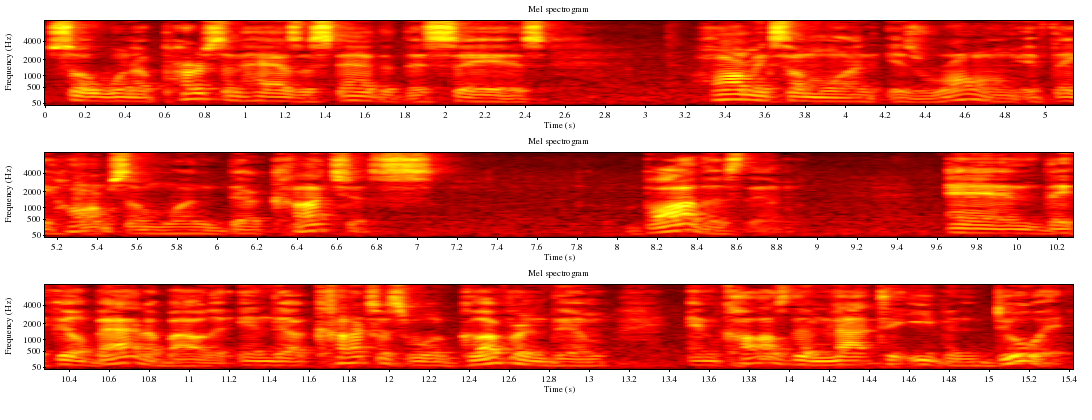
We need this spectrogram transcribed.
So when a person has a standard that says harming someone is wrong, if they harm someone, they're conscience bothers them and they feel bad about it and their conscience will govern them and cause them not to even do it.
